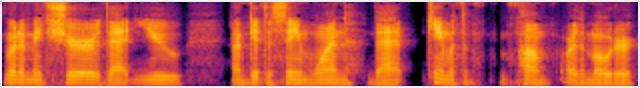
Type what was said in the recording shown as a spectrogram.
you want to make sure that you um, get the same one that came with the pump or the motor.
